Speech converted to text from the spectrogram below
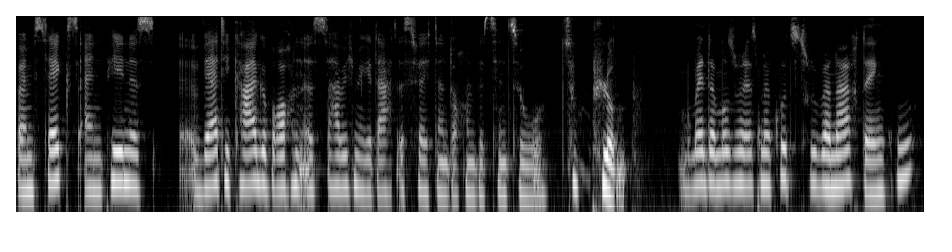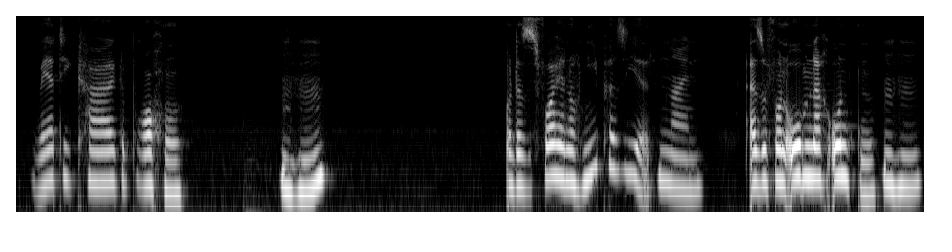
beim Sex ein Penis äh, vertikal gebrochen ist, habe ich mir gedacht, ist vielleicht dann doch ein bisschen zu, zu plump. Moment, da muss man erstmal kurz drüber nachdenken. Vertikal gebrochen. Mhm. Und das ist vorher noch nie passiert. Nein. Also von oben nach unten.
